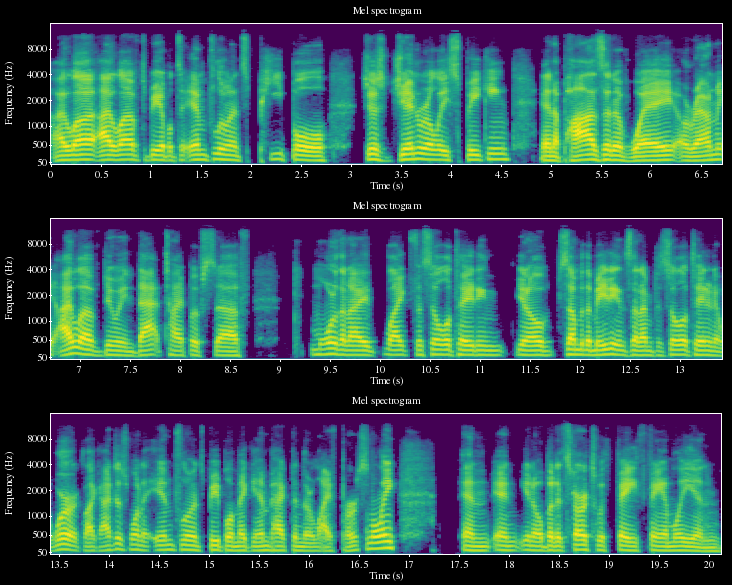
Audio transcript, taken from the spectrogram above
I love i love to be able to influence people just generally speaking in a positive way around me. I love doing that type of stuff more than I like facilitating, you know, some of the meetings that I'm facilitating at work. Like I just want to influence people and make an impact in their life personally. And and you know, but it starts with faith, family, and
